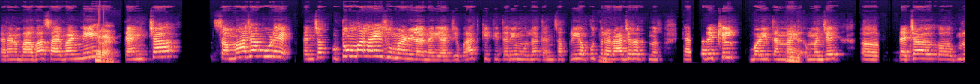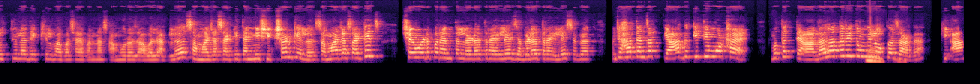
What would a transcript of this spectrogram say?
कारण बाबासाहेबांनी. त्यांच्या समाजापुढे त्यांच्या कुटुंबालाही जुमानलं नाही अजिबात. कितीतरी मुलं त्यांचा प्रिय पुत्र हं. राजरत्न ह्याचा देखील बळी त्यांना हं. म्हणजे अ, त्याच्या मृत्यूला देखील बाबासाहेबांना सामोरं जावं लागलं. समाजासाठी त्यांनी शिक्षण केलं. समाजासाठीच शेवटपर्यंत लढत राहिले, झगडत राहिले सगळं. म्हणजे हा त्यांचा त्याग किती मोठा आहे. मग त्या त्यागाला तरी तुम्ही. लोकं जागा, की आज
